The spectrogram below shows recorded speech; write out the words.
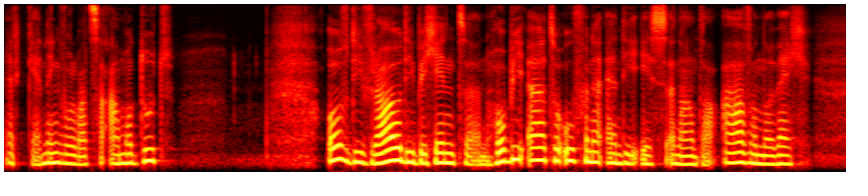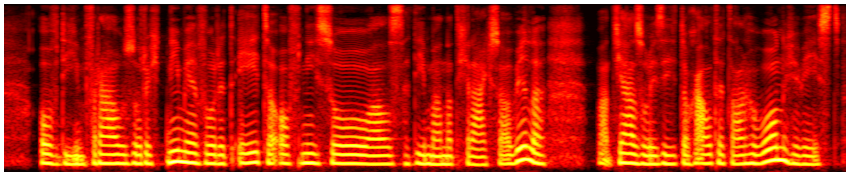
Erkenning voor wat ze allemaal doet. Of die vrouw die begint een hobby uit te oefenen en die is een aantal avonden weg. Of die vrouw zorgt niet meer voor het eten of niet zoals die man het graag zou willen. Want ja, zo is hij toch altijd al gewoon geweest.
